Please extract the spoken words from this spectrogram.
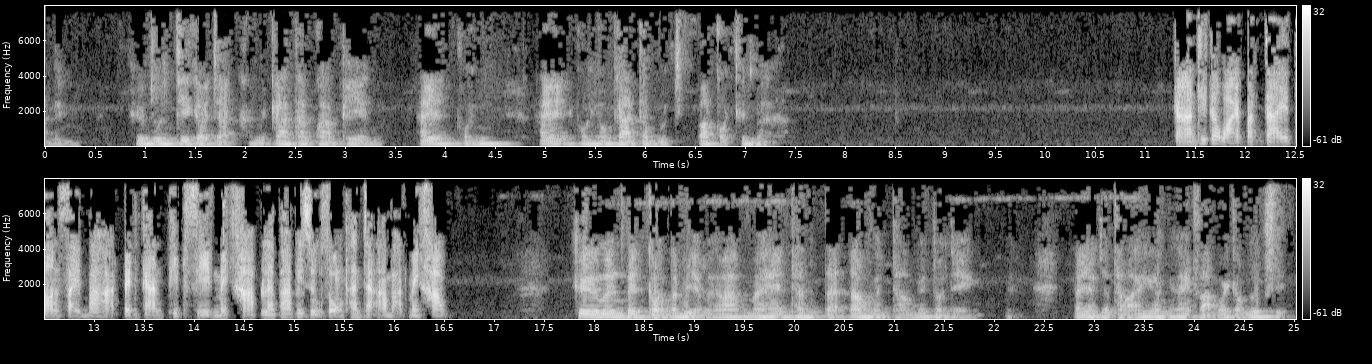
บหนึ่ง คือบุญที่เกิดจากการทำความเพียรให้ผลให้ผลของการทำบุญปรากฏขึ้นมา การที่ถวายปัจจัยตอนใส่บาตรเป็นการผิดศีลไหมครับ และพระพิสุสงฆ์ท่านจะอาบัติไหมครับ คือมันเป็นกฎระเบียบนะว่าไม่ให้ท่านแตะต้องเงินทองด้วยตนเอง ถ้าอยากจะถวายเงินให้ฝากไว้กับลูกศิษย์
